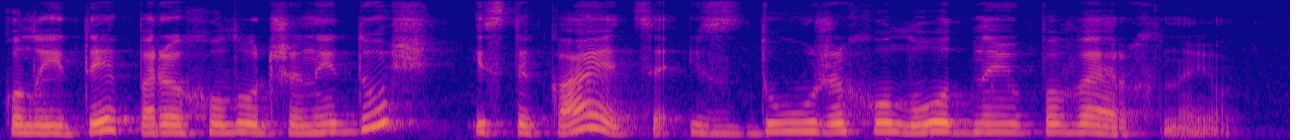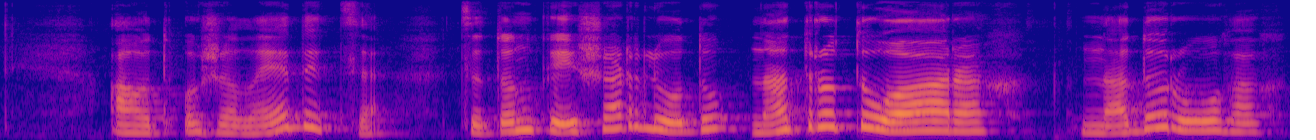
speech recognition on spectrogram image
коли йде переохолоджений дощ і стикається із дуже холодною поверхнею. А от ожеледиця це тонкий шар льоду на тротуарах, на дорогах,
